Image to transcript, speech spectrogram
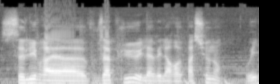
ce livre euh, vous a plu, il avait l'air passionnant. Oui,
